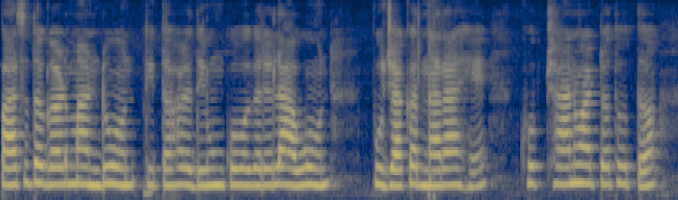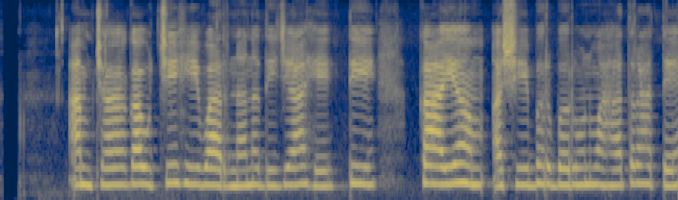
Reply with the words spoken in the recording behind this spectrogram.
पाच दगड मांडून तिथं हळदी कुंकू वगैरे लावून पूजा करणार आहे. खूप छान वाटत होतं. आमच्या गावची ही वारणा नदी जी आहे ती कायम अशी भरभरून वाहत राहते.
